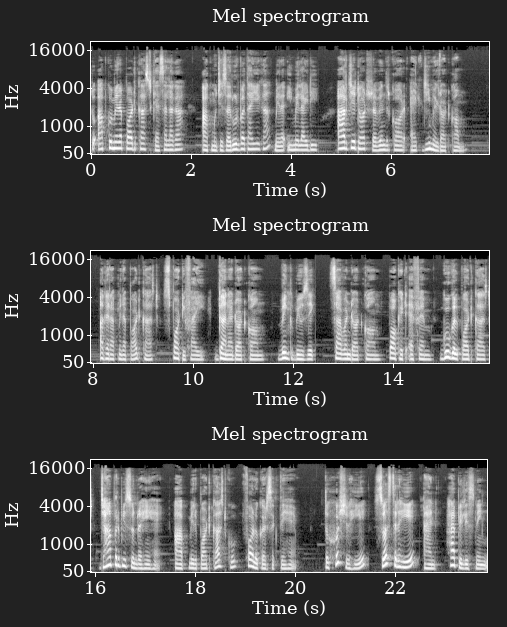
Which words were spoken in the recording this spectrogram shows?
तो आपको मेरा पॉडकास्ट कैसा लगा, आप मुझे ज़रूर बताइएगा। मेरा email ID R J dot Ravindra Kaur at Gmail dot com अगर आप मेरा podcast Spotify Gaana dot com Wink music Saavn dot com pocket F M Google podcast जहाँ पर भी सुन रहे हैं, आप मेरे पॉडकास्ट को फॉलो कर सकते हैं। तो खुश रहिए, स्वस्थ रहिए एंड हैप्पी लिसनिंग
